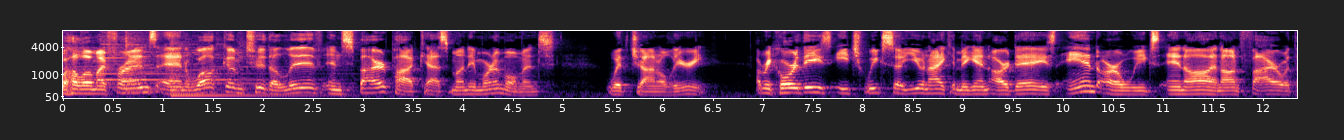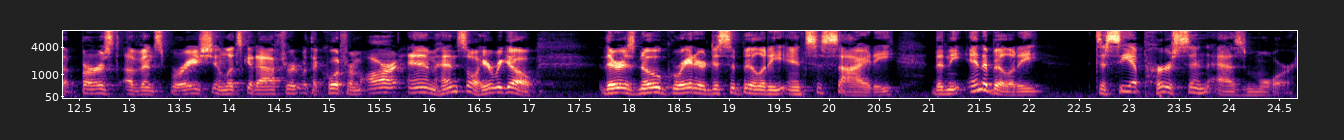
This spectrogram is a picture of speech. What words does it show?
Well, hello, my friends, and welcome to the Live Inspired Podcast Monday Morning Moments with John O'Leary. I record these each week so you and I can begin our days and our weeks in awe and on fire with a burst of inspiration. Let's get after it with a quote from R.M. Hensel. Here we go. There is no greater disability in society than the inability to see a person as more.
